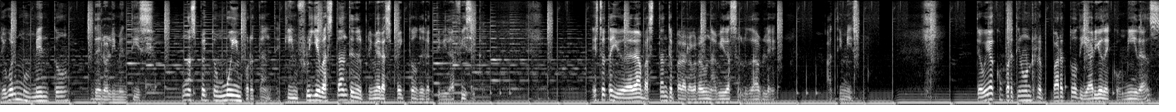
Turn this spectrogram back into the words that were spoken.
Llegó el momento de lo alimenticio un aspecto muy importante que influye bastante en el primer aspecto de la actividad física. Esto te ayudará bastante para lograr una vida saludable mismo. Te voy a compartir un reparto diario de comidas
